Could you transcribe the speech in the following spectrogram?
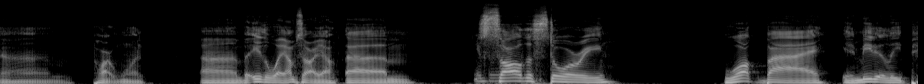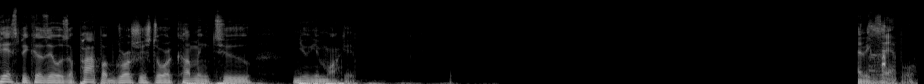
um, part one. Um, but either way, I'm sorry, y'all. Um, saw the story, walked by, immediately pissed because there was a pop up grocery store coming to Union Market. An example.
